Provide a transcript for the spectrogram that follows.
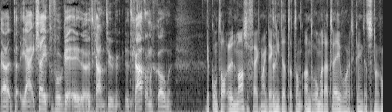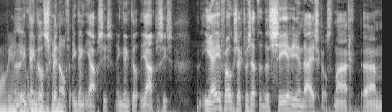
Ja, het- ja, ik zei het de vorige keer. eh, Het gaat natuurlijk... Het gaat er nog komen. Er komt wel een Mass Effect, maar ik denk De- niet dat dat dan Andromeda 2 wordt. Ik denk dat ze dan gewoon weer een Eh, keer ik denk dat het spin-off. Ik denk, ja, precies. Ik denk dat, ja, precies. EA heeft wel gezegd, we zetten de serie in de ijskast. Maar ehm,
